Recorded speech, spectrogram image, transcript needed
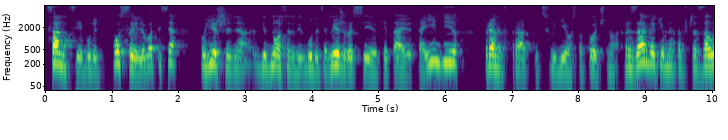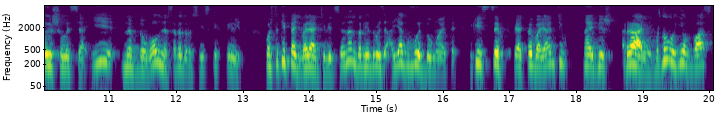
санкції будуть посилюватися, погіршення відносин відбудеться між Росією, Китаєю та Індією. Кремль втратить свої остаточно резерви, які в них там ще залишилися, і невдоволення серед російських еліт. Ось такі п'ять варіантів від CNN, дорогі друзі. А як ви думаєте, який з цих п'яти варіантів найбільш реальний? Можливо, є у вас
